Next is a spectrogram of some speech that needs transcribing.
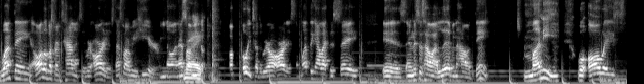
one thing, all of us are talented. We're artists. That's why we're here, you know, and that's why right. we know each other. We're all artists. And one thing I like to say is, and this is how I live and how I think, money will always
